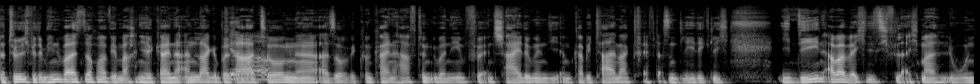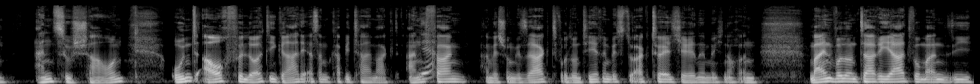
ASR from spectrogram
Natürlich mit dem Hinweis nochmal, wir machen hier keine Anlageberatung, genau. ne? also wir können keine Haftung übernehmen für Entscheidungen, die im Kapitalmarkt treffen. Das sind lediglich Ideen, aber welche, die sich vielleicht mal lohnen anzuschauen. Und auch für Leute, die gerade erst am Kapitalmarkt anfangen, ja. haben wir schon gesagt, Volontärin bist du aktuell. Ich erinnere mich noch an mein Volontariat, wo man die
